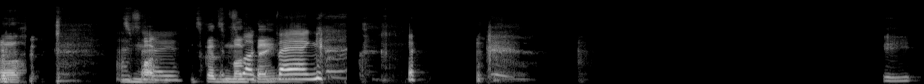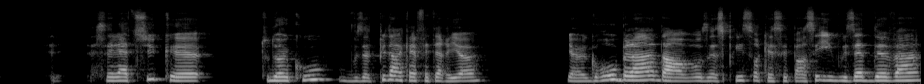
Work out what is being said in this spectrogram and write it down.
Ah, Ah, du ça- mug- C'est quoi du du mukbang? Et euh, c'est là-dessus que tout d'un coup, vous êtes plus dans la cafétéria. Il y a un gros blanc dans vos esprits sur ce qui s'est passé et vous êtes devant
